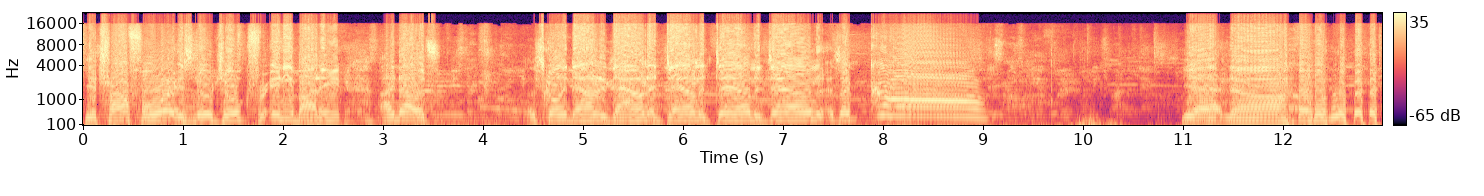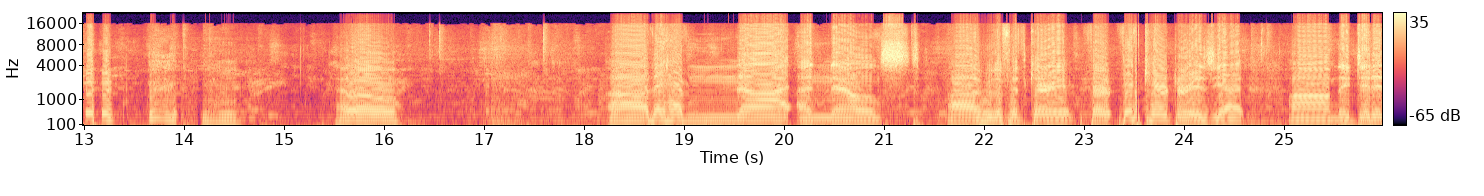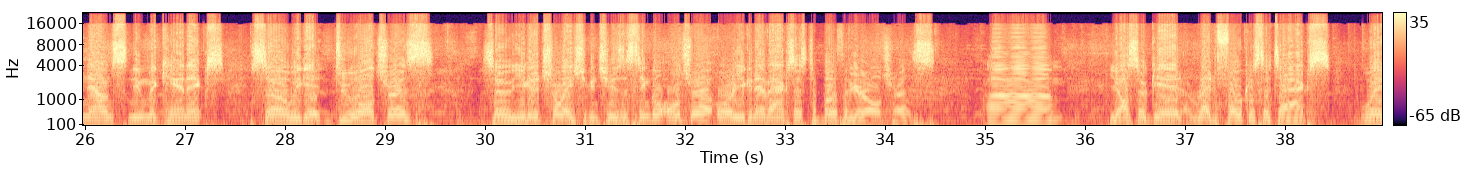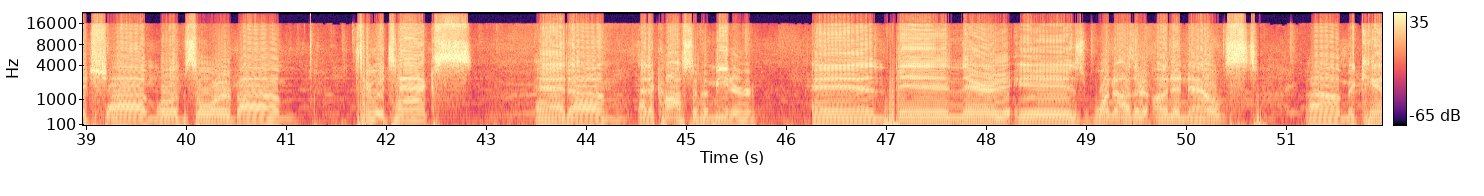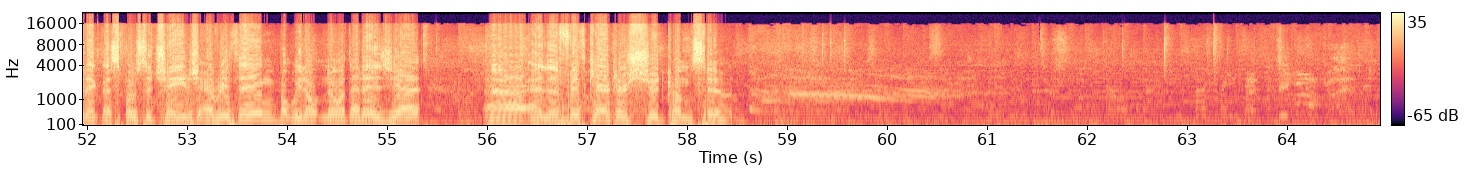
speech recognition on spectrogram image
Yeah, trial four is no joke for anybody. I know it's going down and down and down and down and down. It's like, oh! Yeah, no. Hello. Uh, they have not announced uh, who the fifth, fifth character is yet. Um, they did announce new mechanics, so we get dual ultras. So you get a choice. You can choose a single ultra, or you can have access to both of your ultras. Um, you also get red focus attacks, which um, will absorb um, two attacks at um, at a cost of a meter, and then there is one other unannounced mechanic that's supposed to change everything, but we don't know what that is yet. Uh, and the fifth character should come soon.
